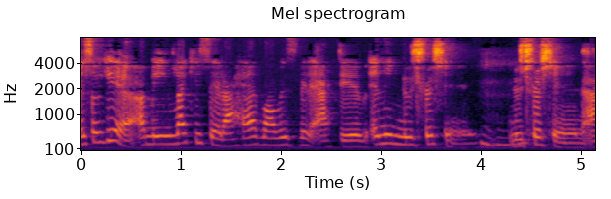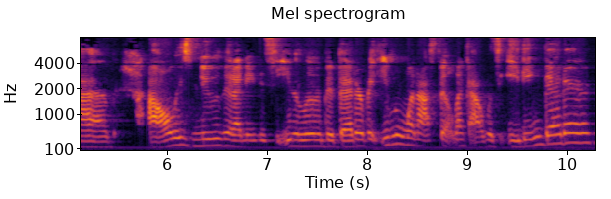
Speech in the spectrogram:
and so, yeah, I mean, like you said, I have always been active. And then nutrition, nutrition. I, I always knew that I needed to eat a little bit better. But even when I felt like I was eating better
